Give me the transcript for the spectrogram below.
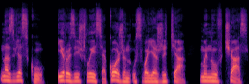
на зв'язку, і розійшлися кожен у своє життя. Минув час.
